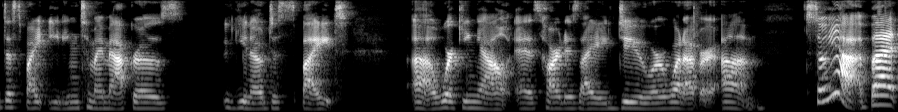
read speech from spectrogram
despite eating to my macros, you know, despite uh, working out as hard as I do or whatever. Um, so yeah, but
